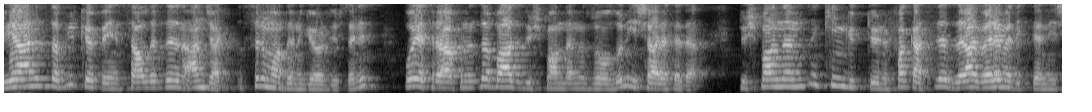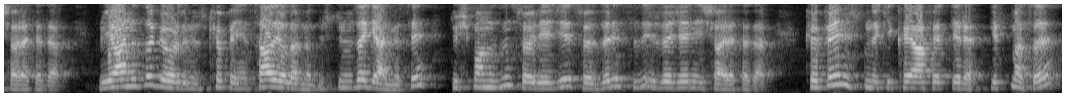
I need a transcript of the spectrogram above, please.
Rüyanızda bir köpeğin saldırdığını ancak ısırmadığını gördüyseniz bu etrafınızda bazı düşmanlarınız olduğunu işaret eder. Düşmanlarınızın kim güttüğünü fakat size zarar veremediklerini işaret eder. Rüyanızda gördüğünüz köpeğin salyalarının üstünüze gelmesi düşmanınızın söyleyeceği sözlerin sizi üzeceğini işaret eder. Köpeğin üstündeki kıyafetleri yırtması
